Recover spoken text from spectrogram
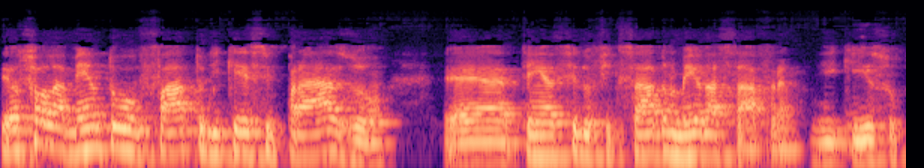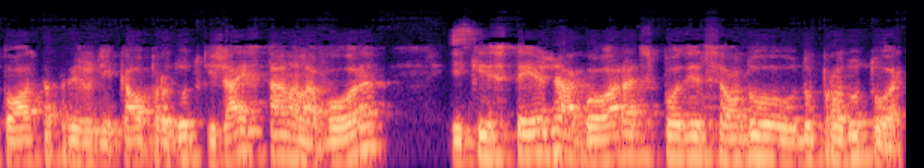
eu só lamento o fato de que esse prazo é, tenha sido fixado no meio da safra e que isso possa prejudicar o produto que já está na lavoura e que esteja agora à disposição do, do produtor,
